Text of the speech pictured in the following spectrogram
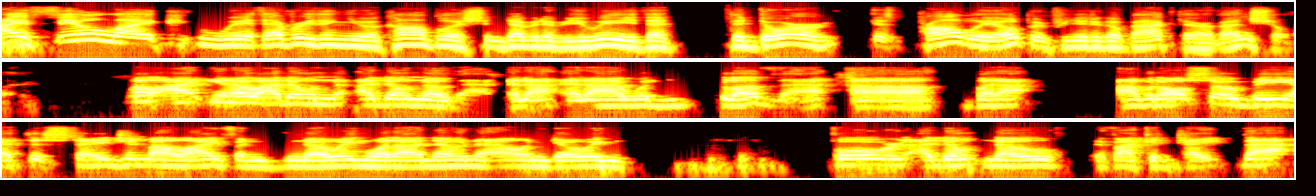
I feel like with everything you accomplish in WWE, that the door is probably open for you to go back there eventually. Well, I you know I don't I don't know that, and I and I would love that, uh, but I I would also be at this stage in my life and knowing what I know now and going forward. I don't know if I could take that.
